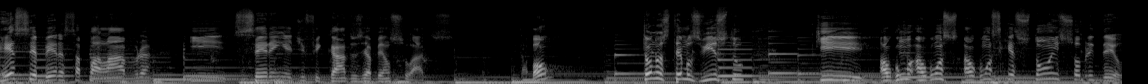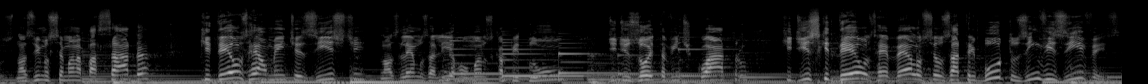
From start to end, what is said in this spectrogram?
receber essa palavra e serem edificados e abençoados. Tá bom? Então nós temos visto que algumas, algumas questões sobre Deus. Nós vimos semana passada que Deus realmente existe. Nós lemos ali Romanos capítulo 1, de 18 a 24, que diz que Deus revela os seus atributos invisíveis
